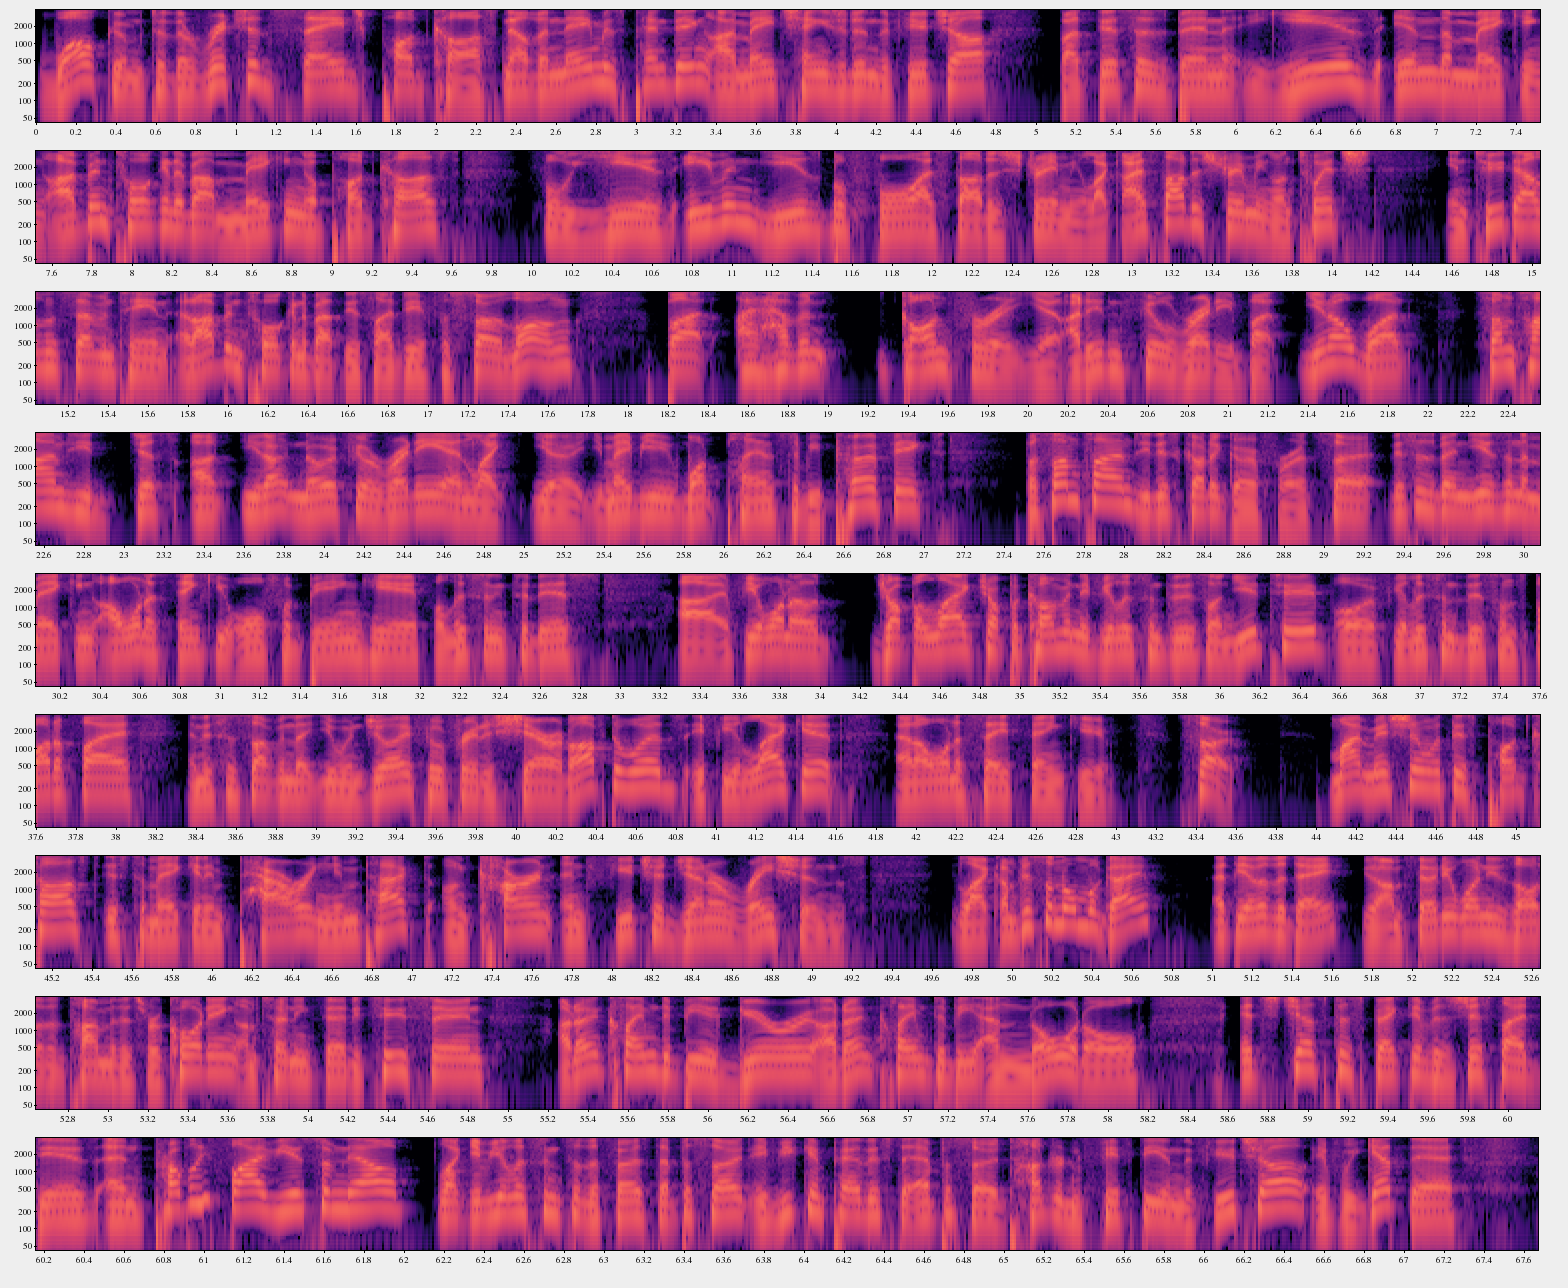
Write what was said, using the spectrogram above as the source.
Welcome to the Richard Sage podcast. Now, the name is pending. I may change it in the future, but this has been years in the making. I've been talking about making a podcast for years, even years before I started streaming. Like, I started streaming on Twitch in 2017, and I've been talking about this idea for so long, but I haven't gone for it yet. I didn't feel ready. But you know what? Sometimes you just uh, you don't know if you're ready, and like you know, you maybe you want plans to be perfect but sometimes you just got to go for it. So this has been years in the making. I want to thank you all for being here, for listening to this. Uh, if you want to drop a like, drop a comment if you listen to this on YouTube or if you listen to this on Spotify and this is something that you enjoy, feel free to share it afterwards if you like it. And I want to say thank you. So, my mission with this podcast is to make an empowering impact on current and future generations. Like, I'm just a normal guy at the end of the day. You know, I'm 31 years old at the time of this recording. I'm turning 32 soon. I don't claim to be a guru. I don't claim to be a know it all. It's just perspective, it's just ideas. And probably five years from now, like if you listen to the first episode, if you compare this to episode 150 in the future, if we get there,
